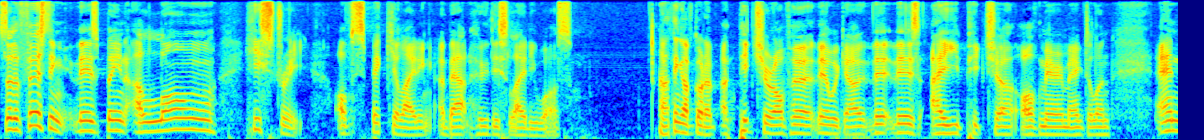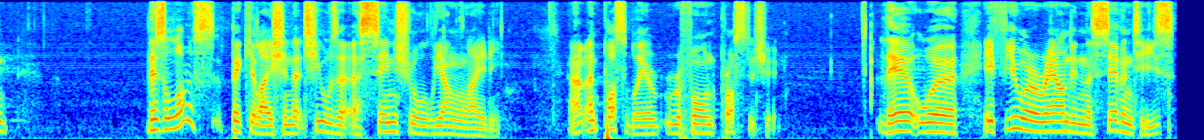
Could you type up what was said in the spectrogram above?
So, the first thing, there's been a long history of speculating about who this lady was. I think I've got a, a picture of her. There we go. There, there's a picture of Mary Magdalene. And there's a lot of speculation that she was a, a sensual young lady um, and possibly a reformed prostitute. There were, if you were around in the 70s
